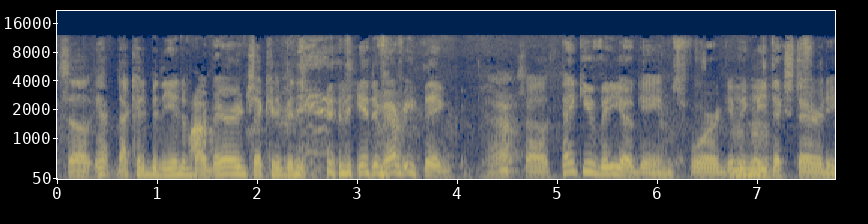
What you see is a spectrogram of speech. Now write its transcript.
so yeah, that could have been the end of my marriage. That could have been the, the end of everything. Yeah. So thank you, video games, for giving me Mhm. dexterity.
